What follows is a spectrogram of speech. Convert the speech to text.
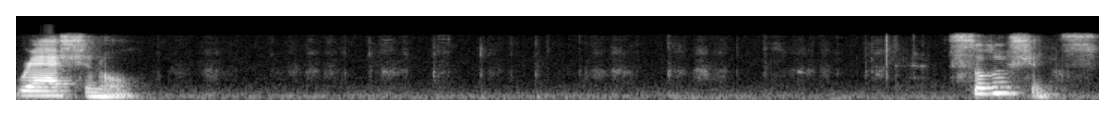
rational solutions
